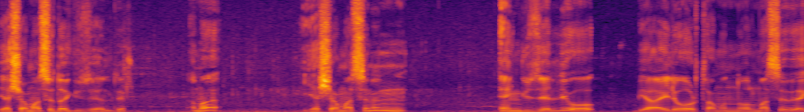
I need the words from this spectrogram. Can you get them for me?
Yaşaması da güzeldir. Ama yaşamasının en güzelliği o bir aile ortamının olması ve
